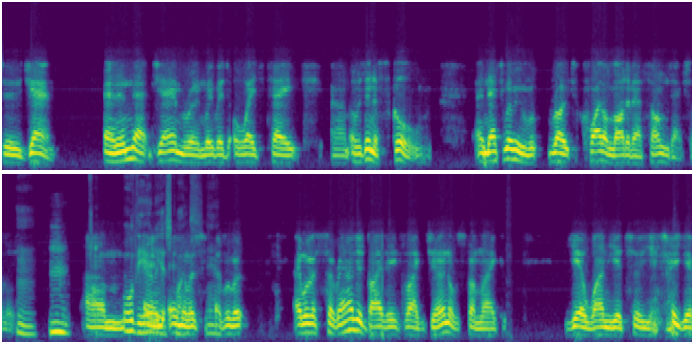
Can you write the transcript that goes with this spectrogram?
to jam. And in that jam room, we would always take. Um, it was in a school, and that's where we wrote quite a lot of our songs actually. Mm. Mm. Um, All the and- earliest and, it ones, was- yeah. and we were, and we were surrounded by these like journals from like year one, year two, year three, year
